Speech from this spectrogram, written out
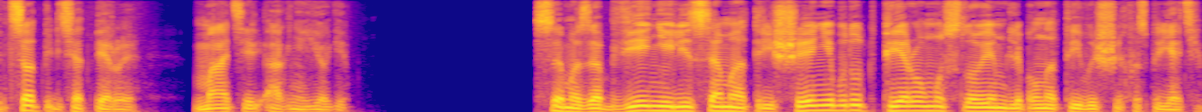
551. Матерь Агни-йоги. Самозабвение или самоотрешение будут первым условием для полноты высших восприятий.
